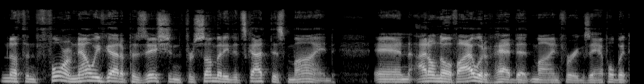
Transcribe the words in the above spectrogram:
nothing for them. Now we've got a position for somebody that's got this mind. And I don't know if I would have had that mind, for example, but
